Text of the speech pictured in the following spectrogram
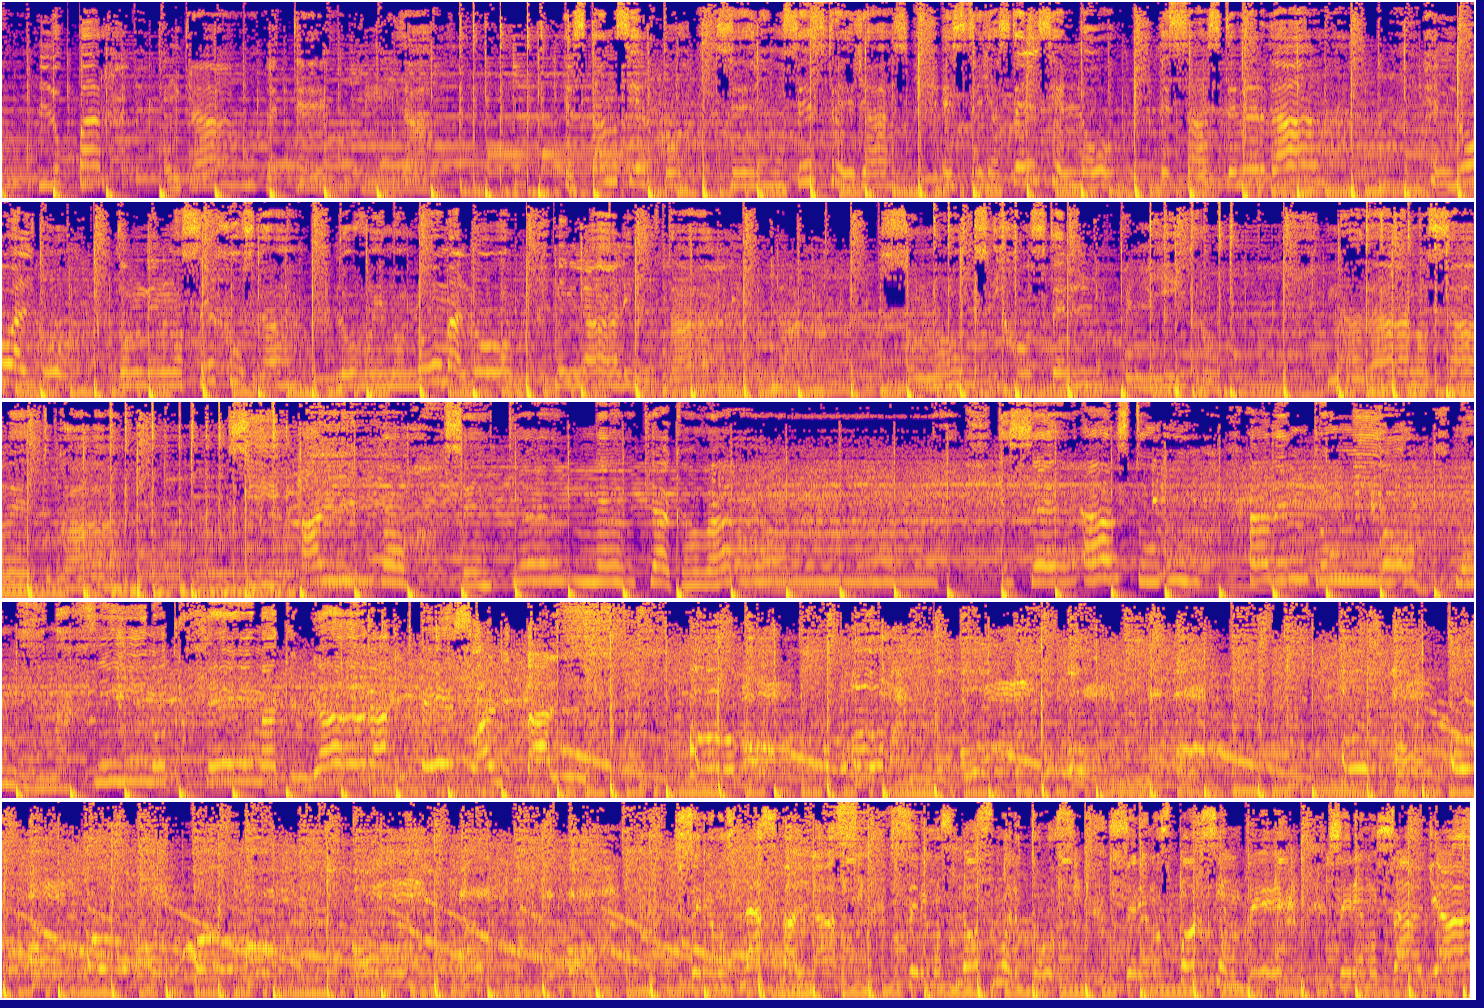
contra la eternidad. Es tan cierto, seremos estrellas, estrellas del cielo, de esas de verdad en la libertad. Somos hijos del peligro, nada nos sabe tocar. Si algo se tiene que acabar, seremos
